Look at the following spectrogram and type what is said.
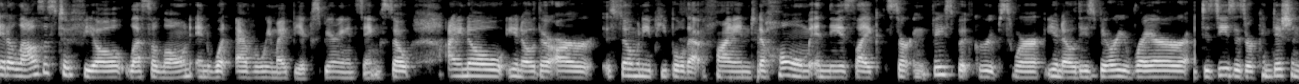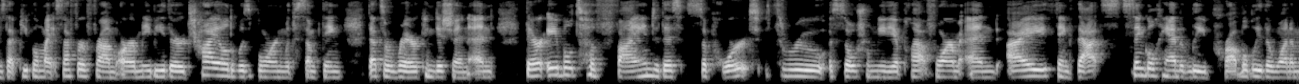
it allows us to feel less alone in whatever we might be experiencing. So I know, you know, there are so many people that find a home in these like certain Facebook groups where, you know, these very rare diseases or conditions that people might suffer from, or maybe their child was born with something that's a rare condition. And they're able to find this support through a social media platform. And I think that's single-handedly probably the one of,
